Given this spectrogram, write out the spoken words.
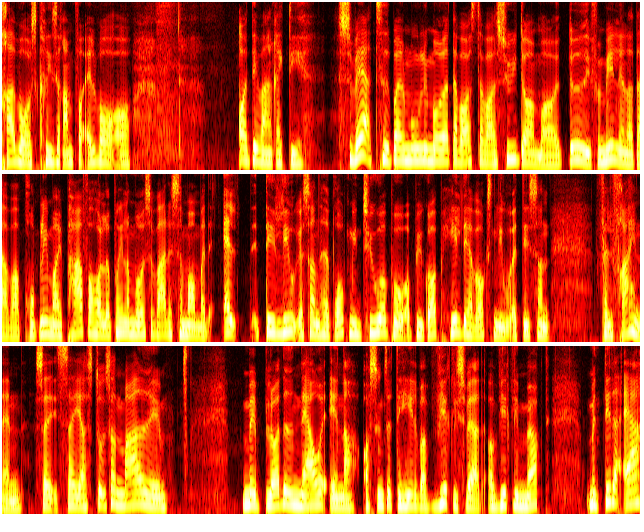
30-års krise ramte for alvor. Og, og det var en rigtig svær tid på alle mulige måder. Der var også der var sygdom og død i familien, og der var problemer i parforhold, og på en eller anden måde, så var det som om, at alt det liv, jeg sådan havde brugt mine 20'er på at bygge op, hele det her voksenliv, at det sådan faldt fra hinanden. Så, så jeg stod sådan meget... Øh, med blottede nerveender, og synes at det hele var virkelig svært og virkelig mørkt. Men det, der er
